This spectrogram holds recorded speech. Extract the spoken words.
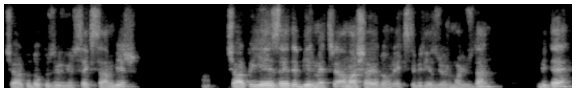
çarpı 9,81 çarpı YZ'de 1 metre ama aşağıya doğru eksi 1 yazıyorum o yüzden. Bir de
